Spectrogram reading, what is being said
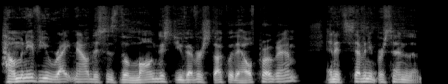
how many of you right now, this is the longest you've ever stuck with a health program? And it's 70% of them.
